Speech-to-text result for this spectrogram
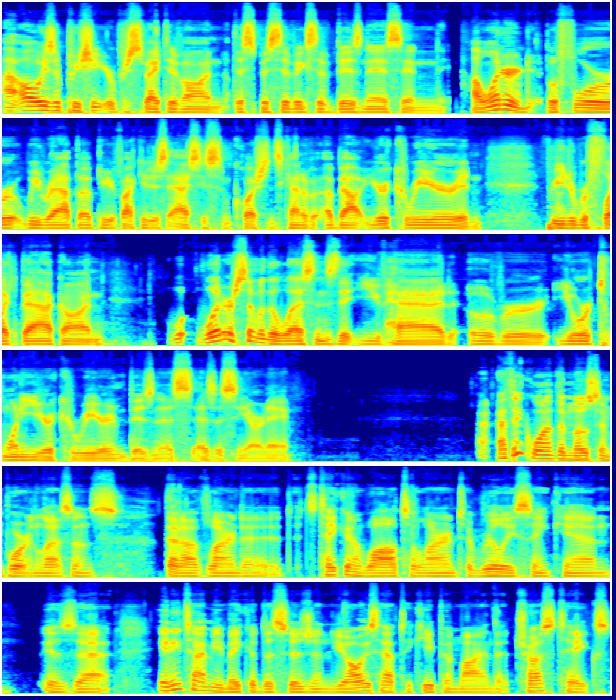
I always appreciate your perspective on the specifics of business. And I wondered before we wrap up here if I could just ask you some questions kind of about your career and for you to reflect back on what are some of the lessons that you've had over your 20 year career in business as a CRNA? I think one of the most important lessons that I've learned, and it's taken a while to learn to really sink in, is that anytime you make a decision, you always have to keep in mind that trust takes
